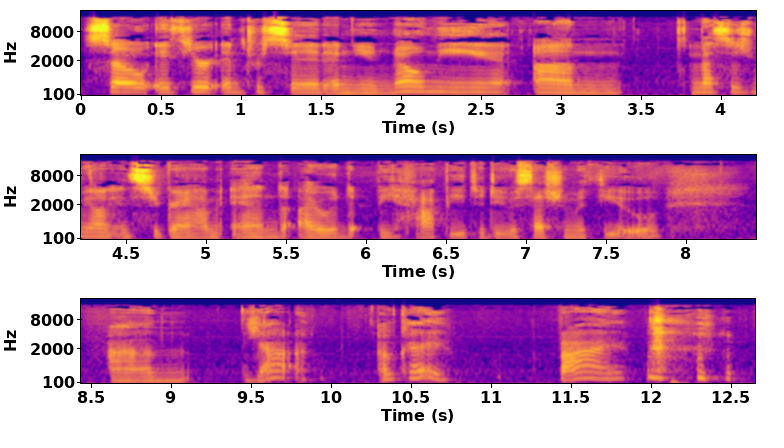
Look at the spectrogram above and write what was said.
So if you're interested and you know me, um, message me on Instagram and I would be happy to do a session with you. Um, yeah. Okay. Bye.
